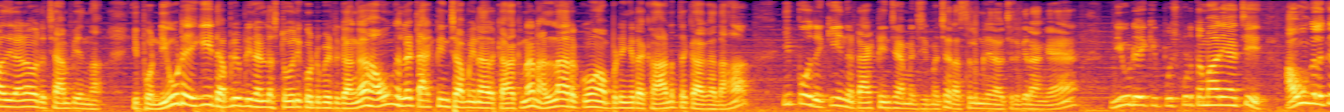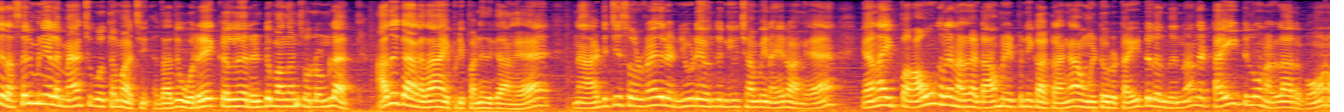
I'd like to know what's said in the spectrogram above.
மாதிரியான ஒரு சாம்பியன் தான். இப்போ நியூ டேக்கு டபிள்யூபி நல்ல ஸ்டோரி கொண்டு போயிட்டுருக்காங்க. அவங்கள டாக்டின் சாம்பியனாக இருக்காக்குனா நல்லா இருக்கும் அப்படிங்கிற காரணத்துக்காக தான் இப்போதைக்கு இந்த டாக்டின் சாம்பியன்ஷிப் மேட்சை ரசல்மினியில் வச்சுருக்கிறாங்க. நியூ டேக்கு புஷ் கொடுத்த மாதிரி ஆச்சு. அவங்களுக்கு ரசல்மினியில் மேட்ச் கொடுத்த மாதிரி அதாவது ஒரே கல் ரெண்டு மாங்கன்னு சொல்லுவோம்ல அதுக்காக தான் இப்படி பண்ணியிருக்காங்க நான் அடித்து சொல்கிறேன் இதில் நியூ டே வந்து நியூ சாம்பியன் ஆயிடுவாங்க ஏன்னா இப்போ அவங்கள நல்லா டாமினேட் பண்ணி காட்டுறாங்க. அவங்கள்ட்ட ஒரு டைட்டில் இருந்ததுன்னா அந்த டைட்டிலும் நல்லாயிருக்கும்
